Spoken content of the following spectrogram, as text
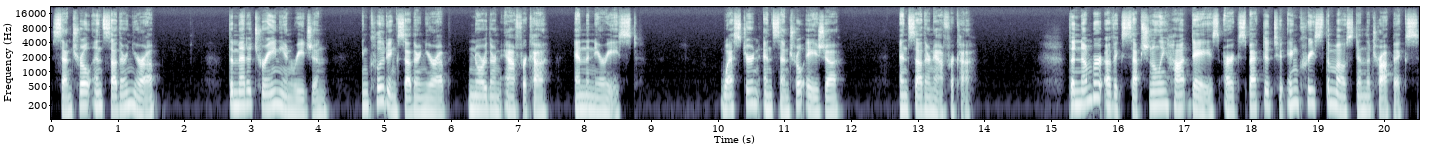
Central and Southern Europe, the Mediterranean region, including Southern Europe, Northern Africa, and the Near East, Western and Central Asia, and Southern Africa. The number of exceptionally hot days are expected to increase the most in the tropics,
